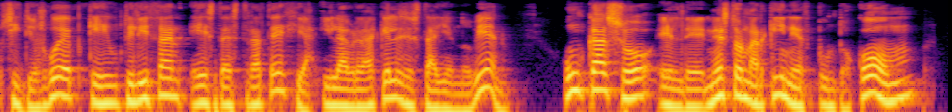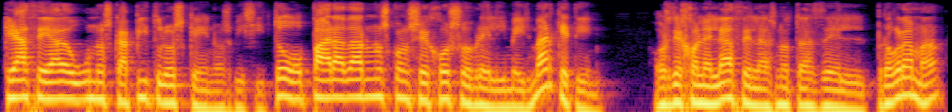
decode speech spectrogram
sitios web que utilizan esta estrategia y la verdad que les está yendo bien. Un caso, el de nestormarquinez.com, que hace algunos capítulos que nos visitó para darnos consejos sobre el email marketing. Os dejo el enlace en las notas del programa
